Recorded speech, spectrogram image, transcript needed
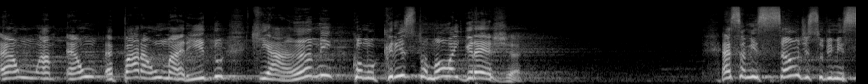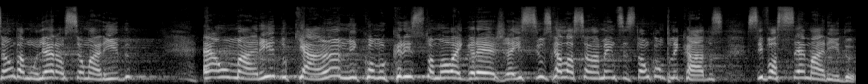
é, uma, é, um, é para um marido que a ame como Cristo amou a igreja. Essa missão de submissão da mulher ao seu marido é um marido que a ame como Cristo amou a igreja. E se os relacionamentos estão complicados, se você, marido,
